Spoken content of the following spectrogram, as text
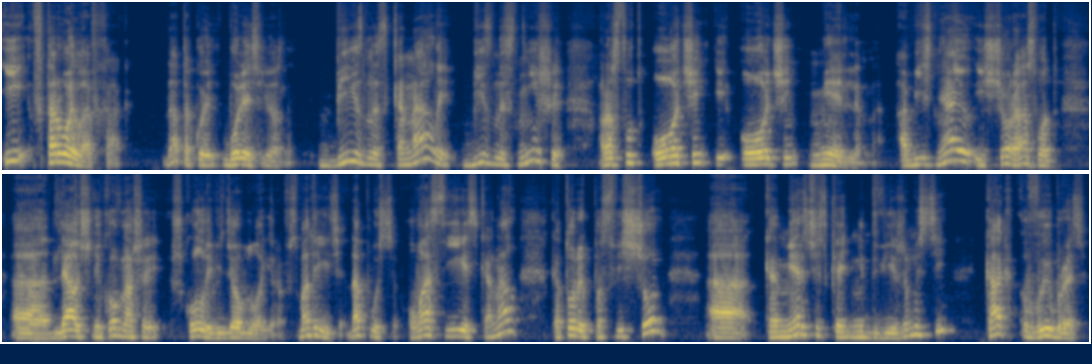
И второй лайфхак, да, такой более серьезный. Бизнес-каналы, бизнес-ниши растут очень и очень медленно. Объясняю еще раз вот э, для учеников нашей школы видеоблогеров. Смотрите, допустим, у вас есть канал, который посвящен э, коммерческой недвижимости, как выбрать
